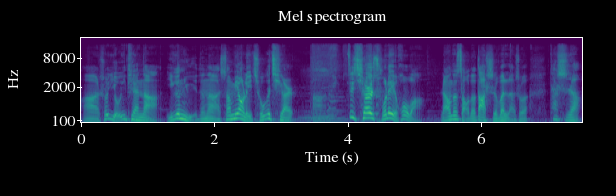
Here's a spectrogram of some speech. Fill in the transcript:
啊，说有一天呢，一个女的呢上庙里求个签儿啊，这签儿出来以后吧，然后她找到大师问了，说大师啊，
